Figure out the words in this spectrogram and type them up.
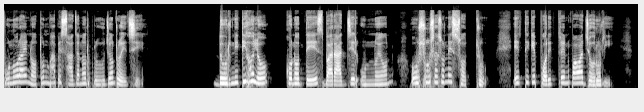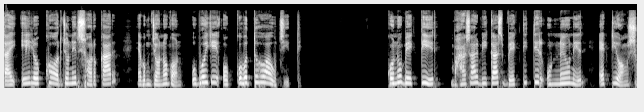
পুনরায় নতুনভাবে সাজানোর প্রয়োজন রয়েছে। দুর্নীতি হল কোনো দেশ বা রাজ্যের উন্নয়ন ও সুশাসনের শত্রু। এর থেকে পরিত্রাণ পাওয়া জরুরি। তাই এই লক্ষ্য অর্জনের সরকার এবং জনগণ উভয়কেই ঐক্যবদ্ধ হওয়া উচিত। কোনো ব্যক্তির ভাষার বিকাশ ব্যক্তিত্বের উন্নয়নের একটি অংশ।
